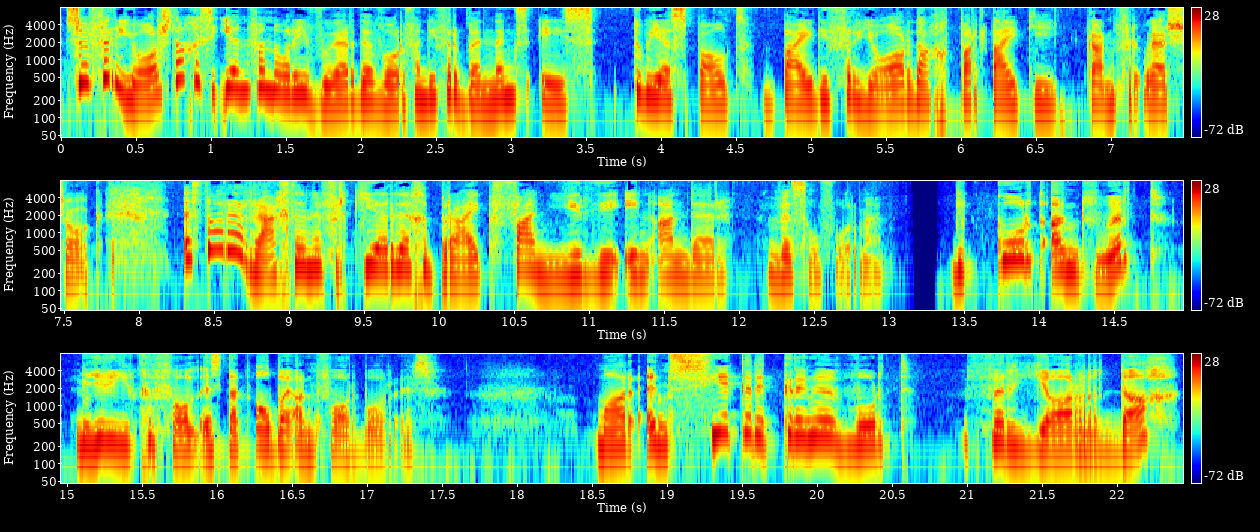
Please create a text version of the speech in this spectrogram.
So verjaarsdag is een van daardie woorde waarvan die verbindings S tweespalt by die verjaardagpartytjie kan veroorsaak. Is daar 'n regte en 'n verkeerde gebruik van hierdie en ander wisselforme? Die kort antwoord in hierdie geval is dat albei aanvaarbaar is. Maar in sekere kringe word verjaardag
